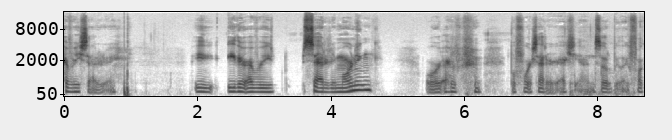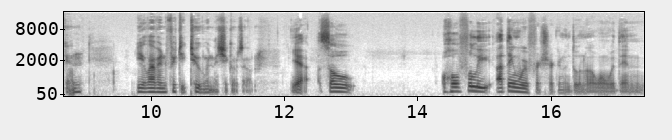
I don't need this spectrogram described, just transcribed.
every Saturday. E- either every Saturday morning or before Saturday actually ends. So it'll be like fucking eleven fifty two when the shit goes up. Yeah. So hopefully, I think we're for sure gonna do another one within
